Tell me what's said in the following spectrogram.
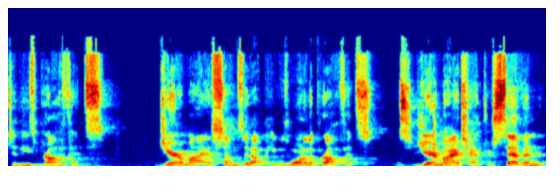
to these prophets. Jeremiah sums it up. He was one of the prophets. This is Jeremiah chapter 7,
